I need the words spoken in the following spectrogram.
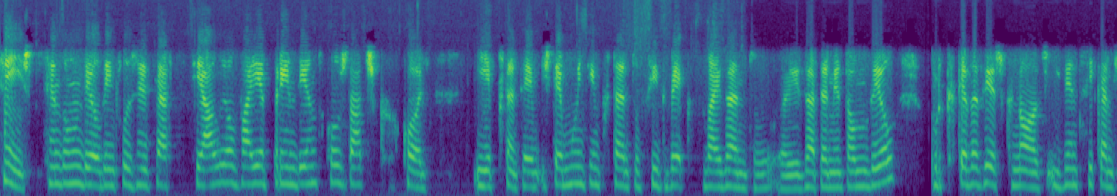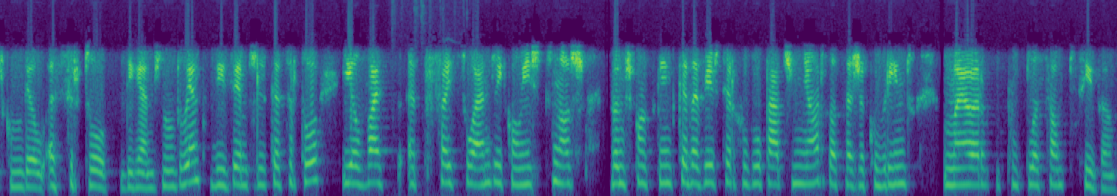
Sim, isto sendo um modelo de inteligência artificial, ele vai aprendendo com os dados que recolhe. E, portanto, é, isto é muito importante, o feedback que se vai dando eh, exatamente ao modelo, porque cada vez que nós identificamos que o modelo acertou, digamos, num doente, dizemos-lhe que acertou e ele vai se aperfeiçoando e com isto nós vamos conseguindo cada vez ter resultados melhores, ou seja, cobrindo maior população possível.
